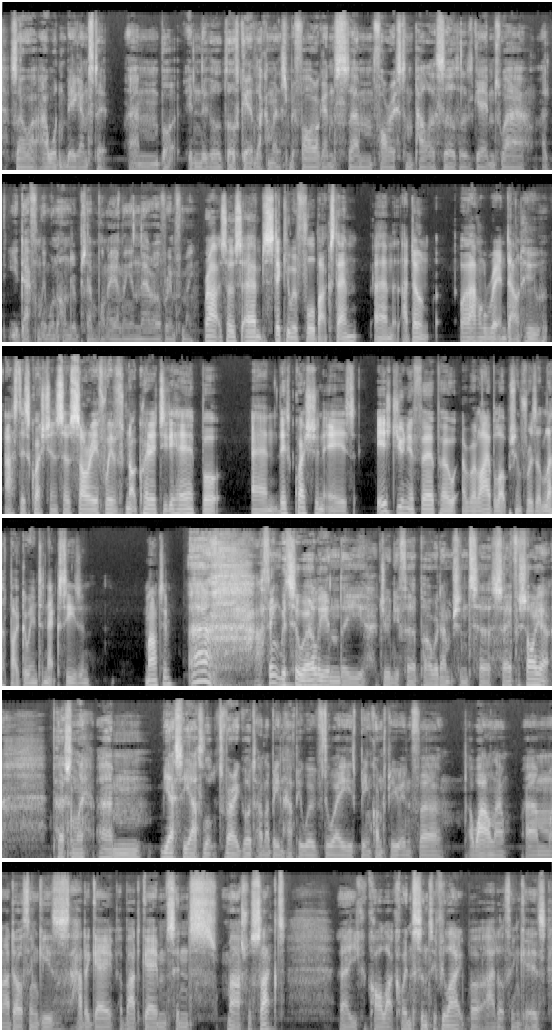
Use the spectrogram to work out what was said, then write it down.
So I wouldn't be against it. Um, but in the, those games, like I mentioned before, against um, Forest and Palace, those are games where you definitely 100% want Ayling in there over him for me. Right, so um, sticking with fullbacks then, um, I don't well, I haven't written down who asked this question, so sorry if we've not credited you here. But um, this question is: Is Junior Firpo a reliable option for us at left back going into next season? Martin, uh, I think we're too early in the Junior Firpo redemption to say for sure yet. Personally, um, yes, he has looked very good, and I've been happy with the way he's been contributing for a while now. Um, I don't think he's had a, game, a bad game since Marsch was sacked. Uh, you could call that coincidence if you like, but I don't think it is.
